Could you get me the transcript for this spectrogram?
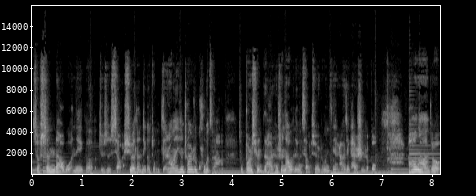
就伸到我那个就是小穴的那个中间。然后我那天穿的是裤子哈，就不是裙子哈，他伸到我那个小穴中间，然后就开始揉。然后呢，就。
